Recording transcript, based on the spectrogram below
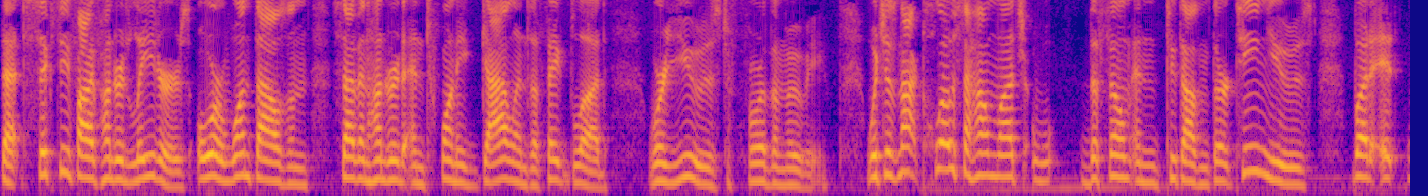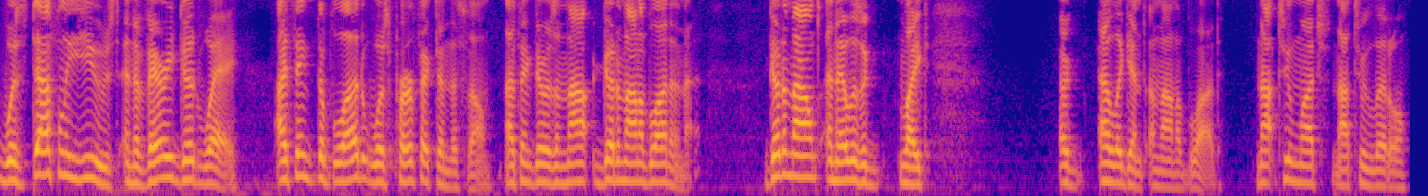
that 6,500 liters or 1,720 gallons of fake blood were used for the movie, which is not close to how much the film in 2013 used, but it was definitely used in a very good way. I think the blood was perfect in this film. I think there was a good amount of blood in it. Good amount, and it was a like a elegant amount of blood. Not too much, not too little.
